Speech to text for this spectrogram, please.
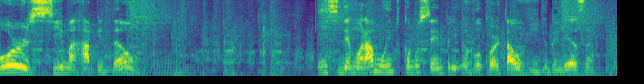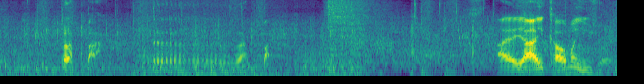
por cima rapidão. E se demorar muito, como sempre, eu vou cortar o vídeo, beleza? Pra pá. Pra pá. Ai, ai, ai, calma aí, Jorge.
